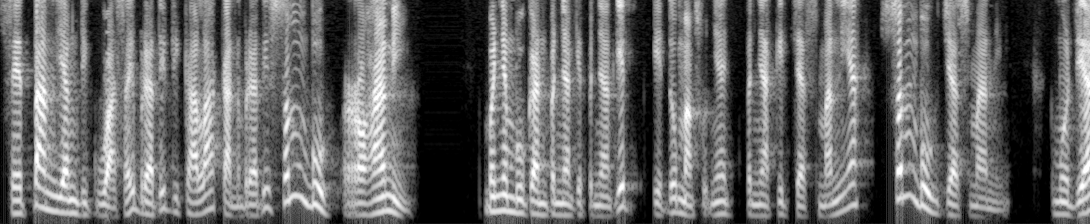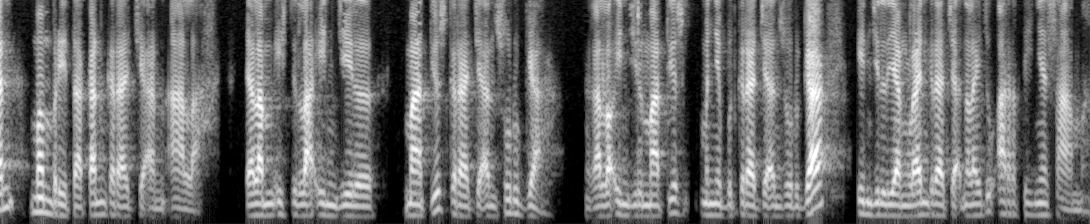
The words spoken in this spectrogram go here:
Setan yang dikuasai berarti dikalahkan, berarti sembuh rohani. Menyembuhkan penyakit-penyakit itu maksudnya penyakit jasmani ya, sembuh jasmani. Kemudian memberitakan kerajaan Allah. Dalam istilah Injil Matius kerajaan surga. Kalau Injil Matius menyebut kerajaan surga, Injil yang lain kerajaan Allah itu artinya sama.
